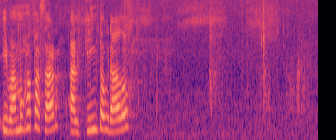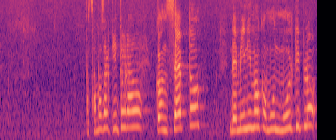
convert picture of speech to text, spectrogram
Y vamos a pasar al quinto grado. Pasamos al quinto grado. Concepto de mínimo común múltiplo,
